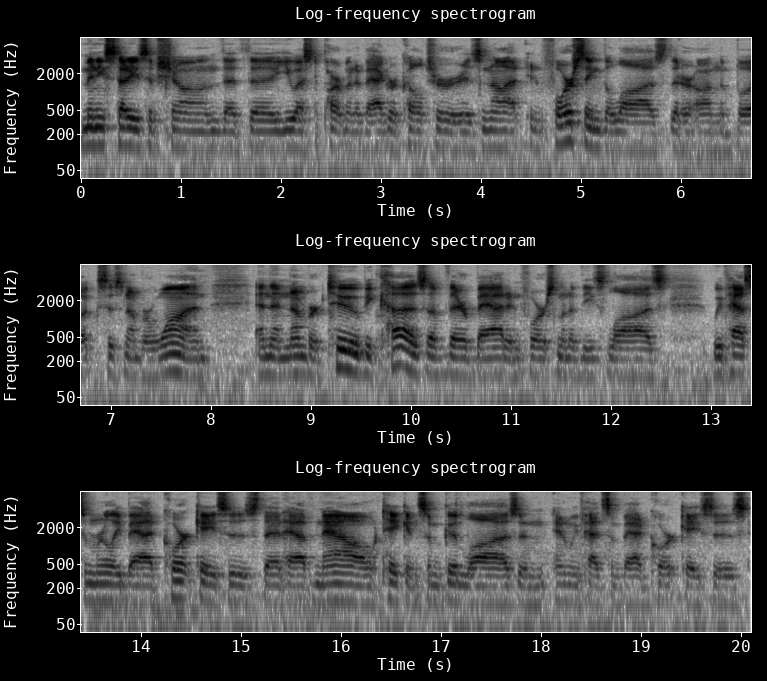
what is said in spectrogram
many studies have shown that the U.S. Department of Agriculture is not enforcing the laws that are on the books, is number one. And then number two, because of their bad enforcement of these laws, we've had some really bad court cases that have now taken some good laws, and, and we've had some bad court cases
